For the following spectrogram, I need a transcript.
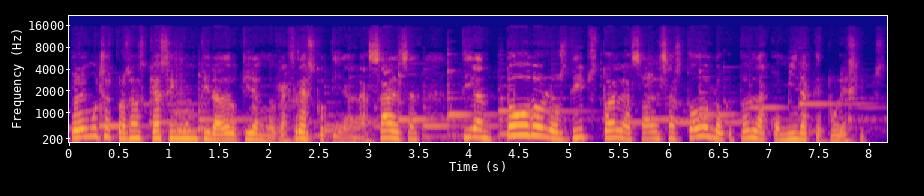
pero hay muchas personas que hacen un tiradero, tiran el refresco, tiran la salsa, tiran todos los dips, todas las salsas, todo lo, toda la comida que tú les sirves.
